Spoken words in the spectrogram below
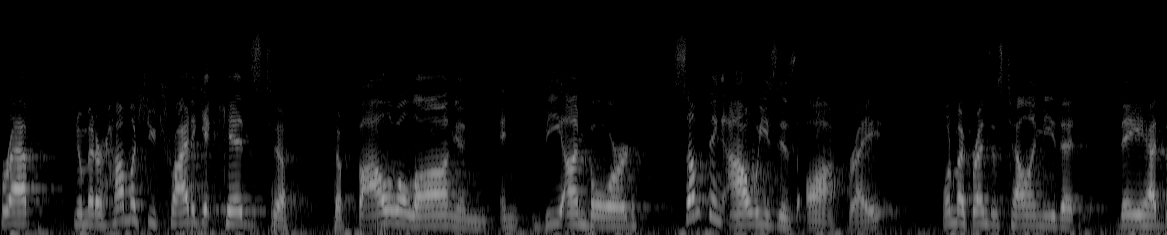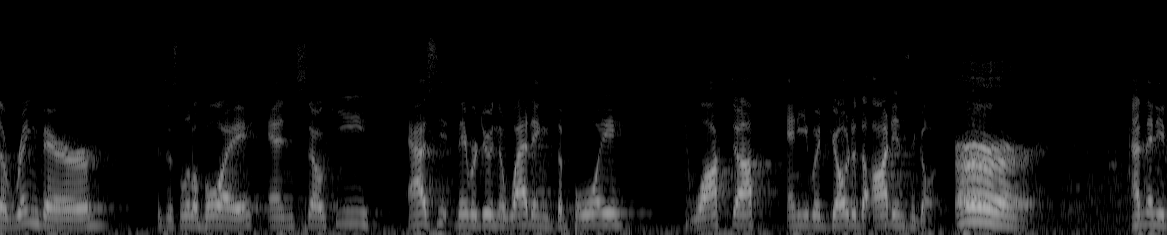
prep, no matter how much you try to get kids to, to follow along and, and be on board, something always is off, right? One of my friends is telling me that they had the ring bearer, was this little boy, and so he as he, they were doing the wedding, the boy walked up and he would go to the audience and go, Err. And then he'd,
